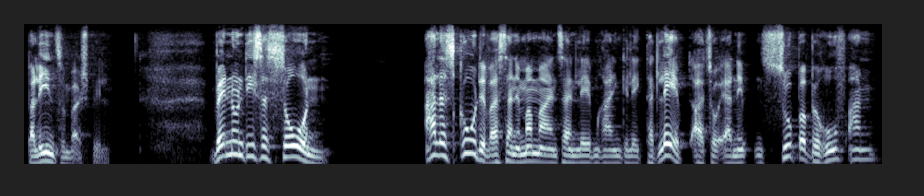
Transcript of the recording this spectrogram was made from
Berlin zum Beispiel. Wenn nun dieser Sohn alles Gute, was seine Mama in sein Leben reingelegt hat, lebt, also er nimmt einen super Beruf an,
